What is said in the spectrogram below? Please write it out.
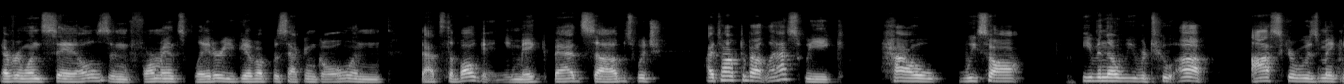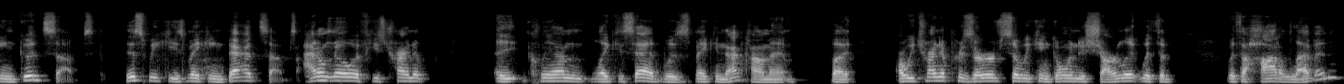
everyone's sails and four minutes later you give up a second goal and that's the ball game you make bad subs which i talked about last week how we saw even though we were two up, Oscar was making good subs. This week he's making bad subs. I don't know if he's trying to. Uh, Cleon, like you said, was making that comment, but are we trying to preserve so we can go into Charlotte with a with a hot eleven?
